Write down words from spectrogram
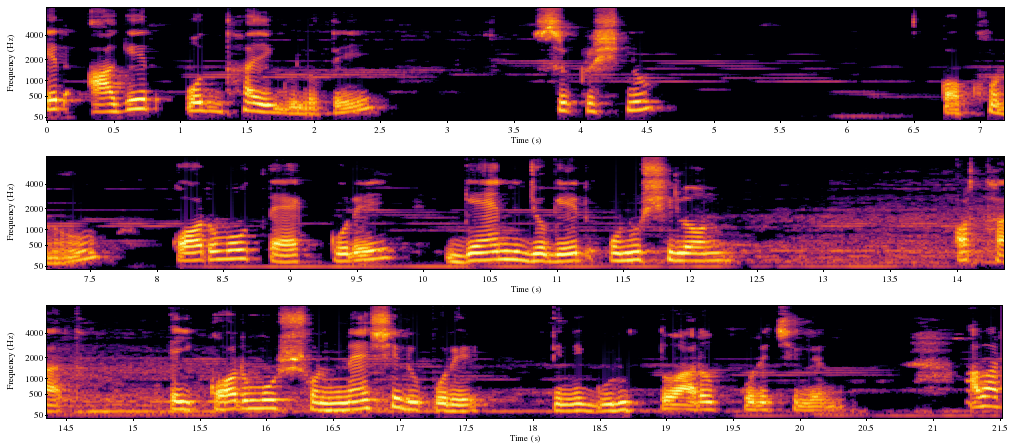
এর আগের অধ্যায়গুলোতে শ্রীকৃষ্ণ কখনো কর্ম ত্যাগ করে জ্ঞান যোগের অনুশীলন, অর্থাৎ এই কর্ম সন্ন্যাসের উপরে তিনি গুরুত্ব আরোপ করেছিলেন। আবার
